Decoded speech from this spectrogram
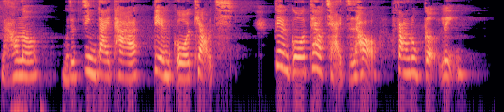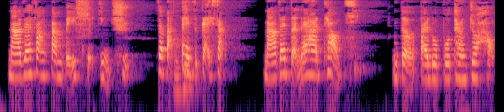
然后呢，我们就静待它电锅跳起。电锅跳起来之后，放入蛤蜊，然后再放半杯水进去，再把盖子盖上。嗯然后再等待它跳起，你的白萝卜汤就好了。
